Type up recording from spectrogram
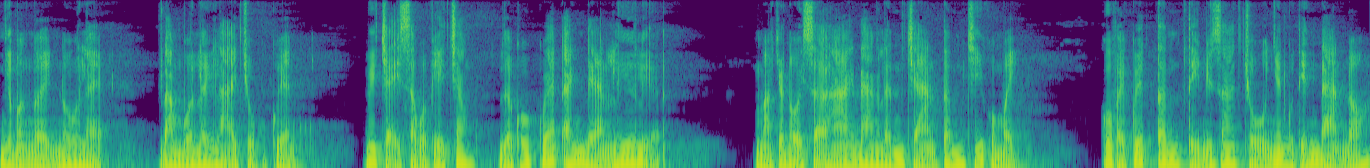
Nhưng mà người nô lệ Đang muốn lấy lại chủ quyền Vi chạy sọc ở phía trong, Rồi cô quét ánh đèn lia lịa, Mặc cho nỗi sợ hãi đang lấn tràn tâm trí của mình. Cô phải quyết tâm tìm ra chủ nhân của tiếng đàn đó.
